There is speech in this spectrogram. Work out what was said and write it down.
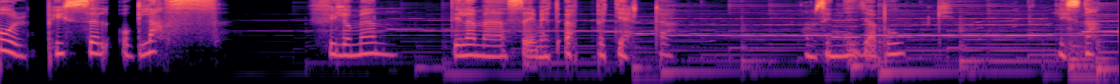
pappor, pyssel och glass. Filomen delar med sig med ett öppet hjärta om sin nya bok. Lyssna.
